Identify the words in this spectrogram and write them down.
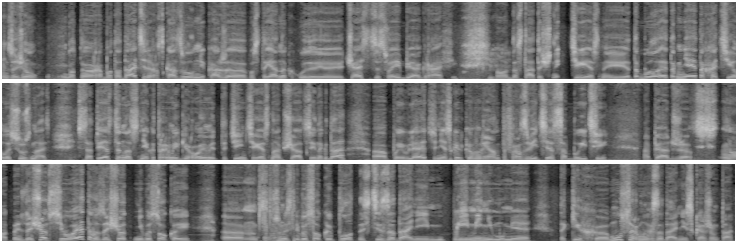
Ну, вот э, работодатель рассказывал мне кажется, постоянно какую-то э, часть своей биографии. Mm-hmm. Вот, достаточно интересной. И это было, это мне это хотелось узнать. И, соответственно, с некоторыми героями тебе интересно общаться. Иногда э, появляются несколько вариантов развития событий. Опять же. Вот, то есть за счет всего этого, за счет невысокой, э, в смысле, высокой плотности заданий при минимуме таких э, мусорных заданий, скажем так,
